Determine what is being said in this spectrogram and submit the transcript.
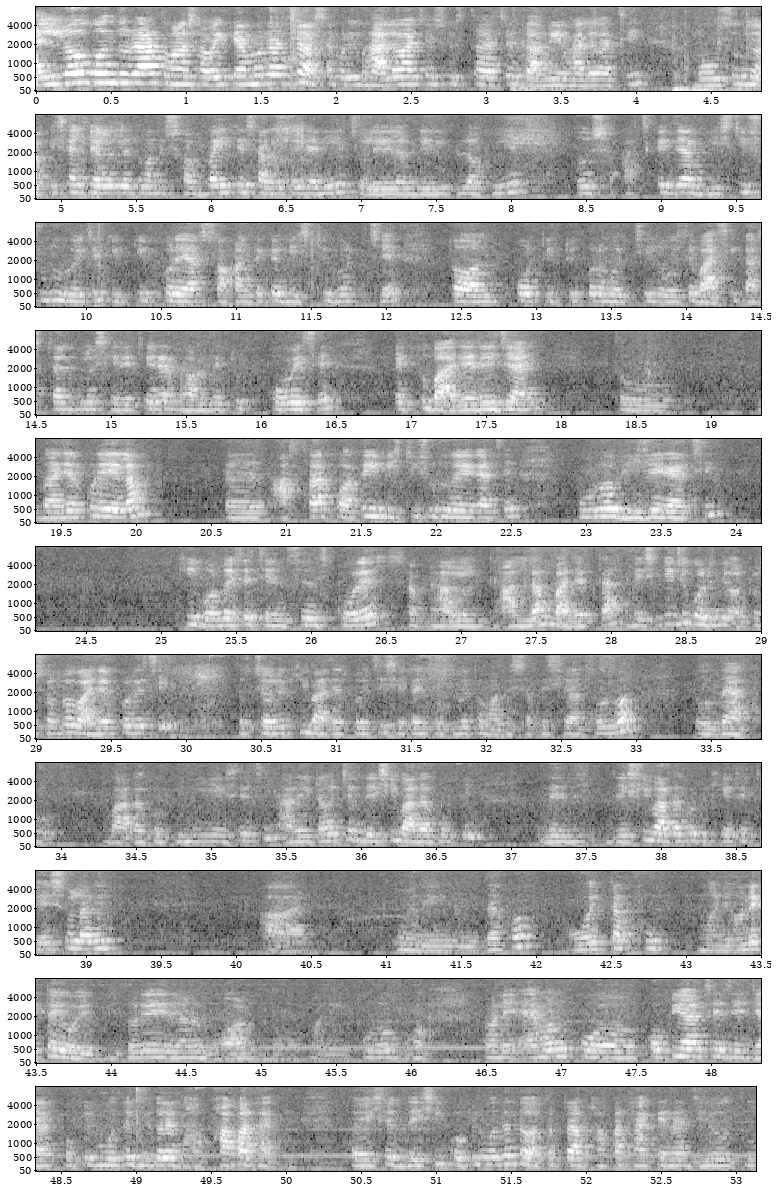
Hello বন্ধুরা, তোমরা সবাই কেমন আছো? আশা করি ভালো আছো, সুস্থ আছো, তো আমি ভালো আছি। মৌসুমি অফিসিয়াল চ্যানেলে তোমাদের সবাইকে স্বাগত জানিয়ে চলে এলাম ডেলি ব্লগ নিয়ে। তো আজকে যা বৃষ্টি শুরু হয়েছে, টিপটিপ করে আর সকাল থেকে বৃষ্টি হচ্ছে। তো অল্প টিপটিপ করে হচ্ছিল হচ্ছে বাসি কাজ টাজগুলো সেরে টেরে, ভাবলাম একটু কমেছে, একটু বাজারে যাই। তো বাজার করে এলাম। আসার পথেই বৃষ্টি শুরু হয়ে গেছে, পুরো ভিজে গেছি। কি করব এসে চেঞ্জ চেঞ্জ করে সব ঢাল, ঢাললাম বাজারটা। বেশি কিছু করিনি, অল্প স্বল্প বাজার করেছি। তো চলো কি বাজার করেছি সেটাই প্রথমে তোমাদের সাথে শেয়ার করব। তো দেখো, বাঁধাকপি নিয়ে এসেছি। আর এটা হচ্ছে দেশি বাঁধাকপি। দেশি বাঁধাকপি খেতে টেস্টও লাগে। আর মানে দেখো, ওয়েটটা খুব মানে অনেকটাই ওয়েট। ভিতরে যেন ভর মানে পুরো মানে এমন কপি আছে যে যার কপির মধ্যে ভিতরে ফাঁপা থাকে। তো এইসব দেশি কপির মধ্যে তো অতটা ফাঁপা থাকে না, যেহেতু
